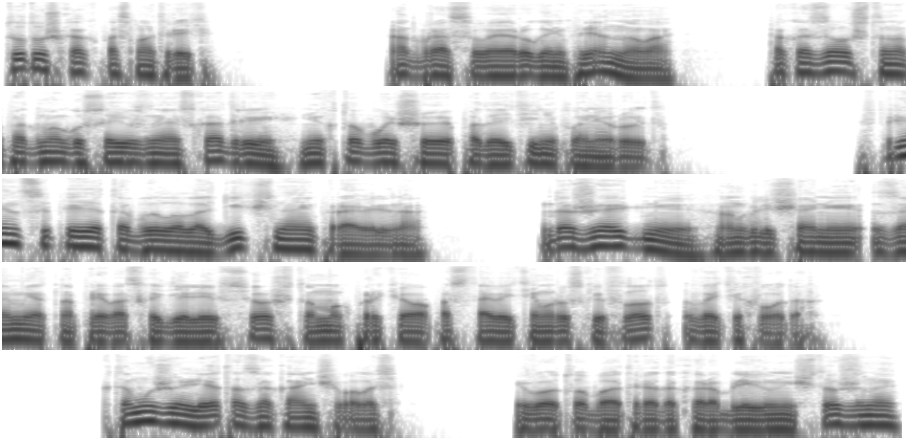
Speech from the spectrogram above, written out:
Тут уж как посмотреть. Отбрасывая ругань пленного, показал, что на подмогу союзной эскадре никто больше подойти не планирует. В принципе, это было логично и правильно. Даже одни англичане заметно превосходили все, что мог противопоставить им русский флот в этих водах. К тому же лето заканчивалось, и вот оба отряда кораблей уничтожены,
